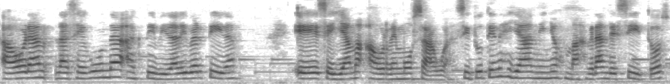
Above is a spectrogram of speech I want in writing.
Ahora la segunda actividad divertida eh, se llama ahorremos agua. Si tú tienes ya niños más grandecitos,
